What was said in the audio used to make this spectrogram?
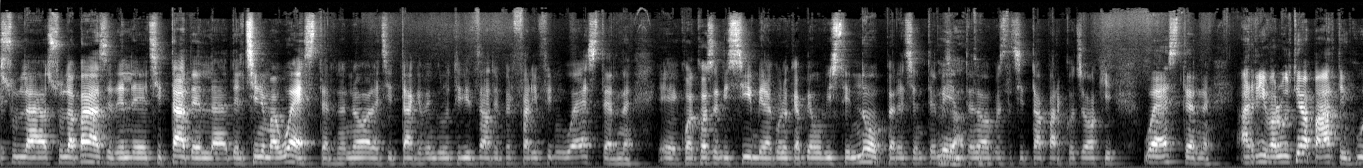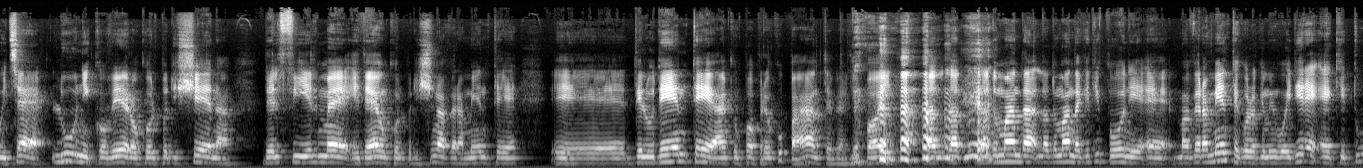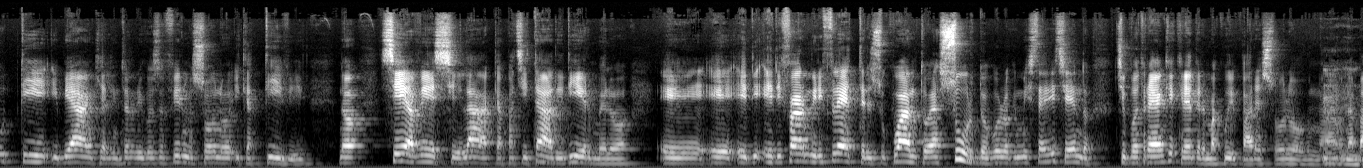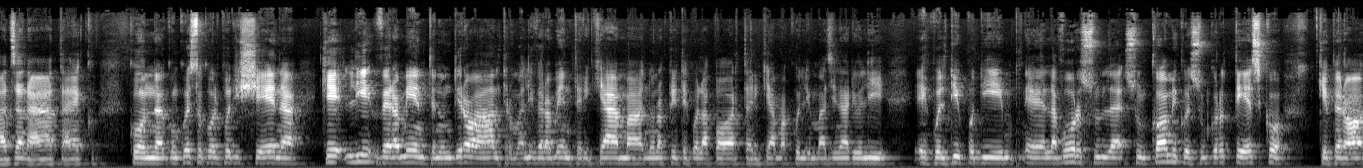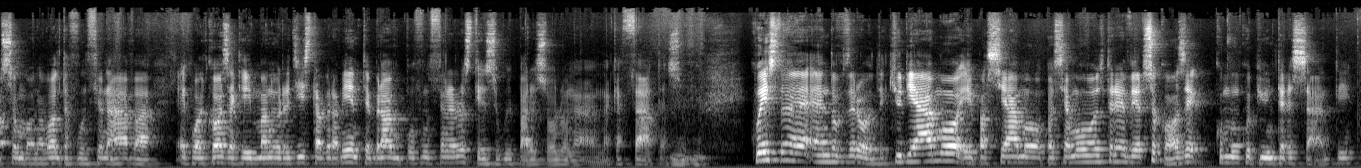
sulla, sulla, base delle città del, del cinema western, no? le città che vengono utilizzate per fare i film western, eh, qualcosa di simile a quello che abbiamo visto in Nope recentemente, esatto. no? questa città parco giochi western, arriva l'ultima parte in cui c'è l'unico vero colpo di scena del film ed è un colpo di scena veramente eh, deludente e anche un po' preoccupante perché poi la, la, la, domanda, la, domanda, che ti poni è ma veramente quello che mi vuoi dire è che tutti i bianchi all'interno di questo film sono i cattivi? No? Se avessi la capacità di dirmelo e, e, e, di, e, di, farmi riflettere su quanto è assurdo quello che mi stai dicendo, ci potrei anche credere, ma qui pare solo una, mm-hmm. una bazzanata. Ecco con, con, questo colpo di scena che lì veramente, non dirò altro, ma lì veramente richiama, non aprite quella porta, richiama quell'immaginario lì e quel tipo di eh, lavoro sul, sul, comico e sul grottesco che però insomma una volta funzionava, è qualcosa che in mano un regista veramente bravo può funzionare lo stesso, qui pare solo una, una cazzata. Mm-hmm. Questo è End of the Road, chiudiamo e passiamo, passiamo oltre verso cose comunque più interessanti.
